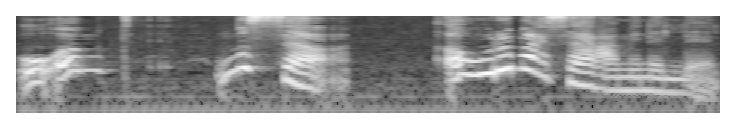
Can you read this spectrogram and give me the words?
وقمت نص ساعة أو ربع ساعة من الليل.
